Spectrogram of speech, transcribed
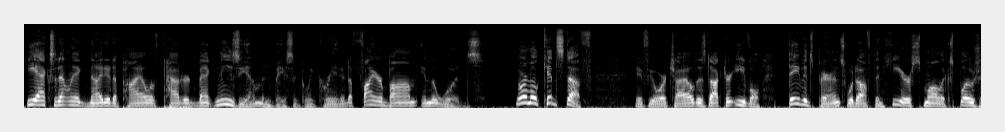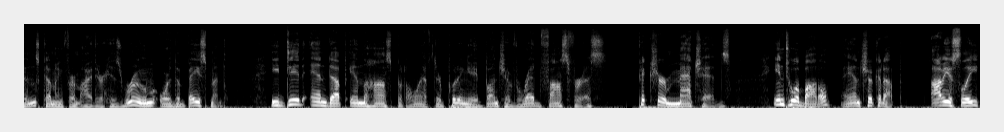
he accidentally ignited a pile of powdered magnesium and basically created a firebomb in the woods. Normal kid stuff. If your child is Dr. Evil, David's parents would often hear small explosions coming from either his room or the basement. He did end up in the hospital after putting a bunch of red phosphorus, picture match heads, into a bottle and shook it up. Obviously,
